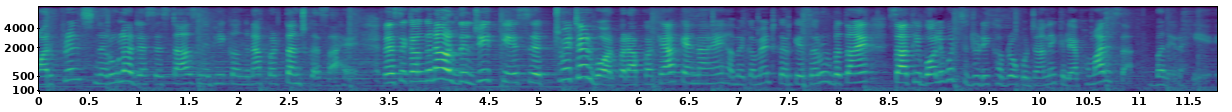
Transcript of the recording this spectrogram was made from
और प्रिंस नरूला जैसे स्टार्स ने भी कंगना पर तंज कसा है। वैसे कंगना और दिलजीत के इस ट्विटर वॉर पर आपका क्या कहना है, हमें कमेंट करके ज़रूर बताएँ। साथ ही बॉलीवुड से जुड़ी खबरों को जानने के लिए आप हमारे हमारे साथ बने रहिए।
